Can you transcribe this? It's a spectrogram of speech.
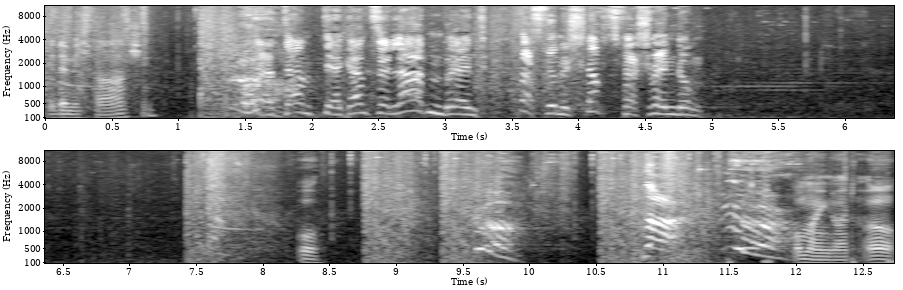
will er mich verarschen? Verdammt, der ganze Laden brennt. Was für eine Schnapsverschwendung. Oh, Na! oh mein Gott. Oh,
